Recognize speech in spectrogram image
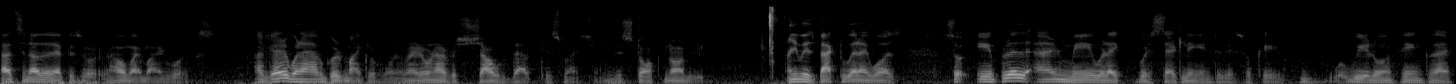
That's another episode, how my mind works. I'll get it when I have a good microphone and I don't have to shout that this much and just talk normally. Anyways, back to where I was. So April and May were like we're settling into this. Okay, we don't think that.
